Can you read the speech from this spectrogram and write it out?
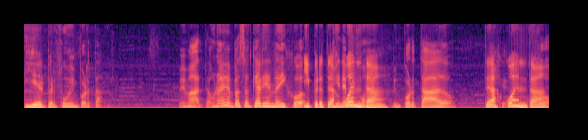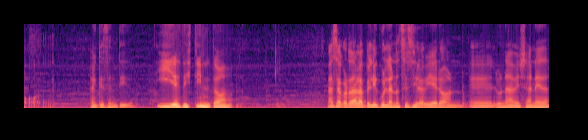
Y el perfume importado. Me mata. Una vez me pasó que alguien me dijo. Y, pero te das "¿Tiene cuenta?" importado. ¿Te das Dije, cuenta? ¿En qué sentido? Y es distinto. Me hace acordar la película, no sé si la vieron, eh, Luna Avellaneda.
